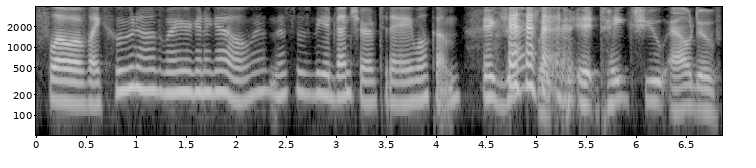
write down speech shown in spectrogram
flow of like who knows where you're gonna go. This is the adventure of today. Welcome. Exactly. it takes you out of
